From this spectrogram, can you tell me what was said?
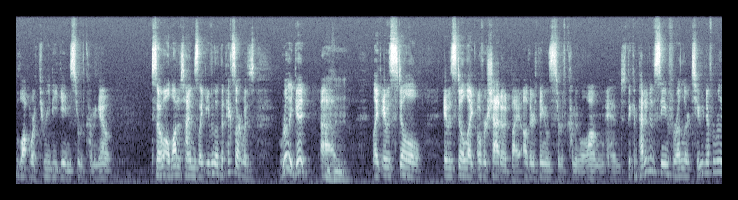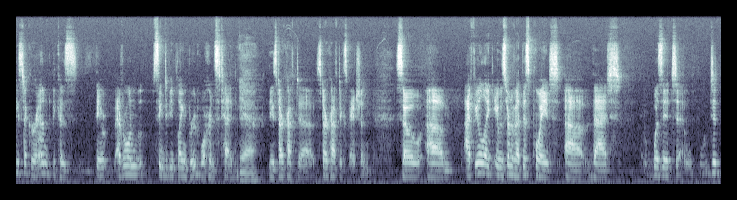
a lot more 3D games sort of coming out. So a lot of times, like even though the pixel art was really good, um, like it was still it was still like overshadowed by other things sort of coming along, and the competitive scene for Red Alert Two never really stuck around because they everyone seemed to be playing Brood War instead Yeah. The StarCraft uh, StarCraft expansion. So um, I feel like it was sort of at this point uh, that was it did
